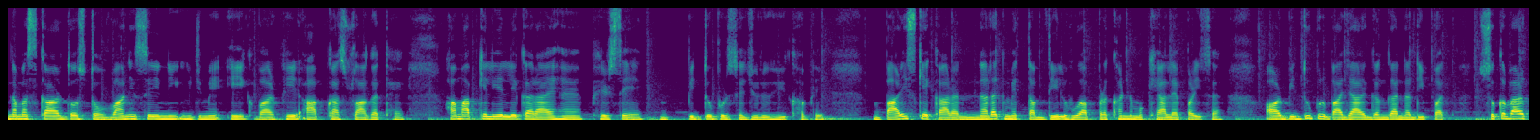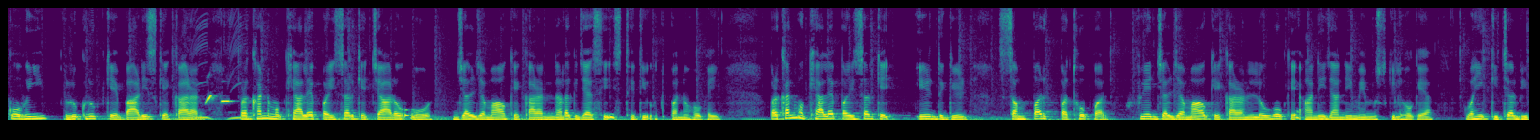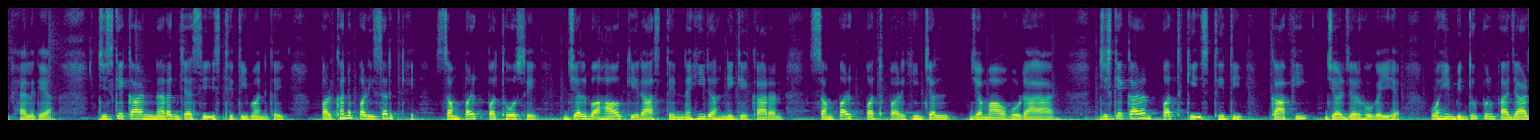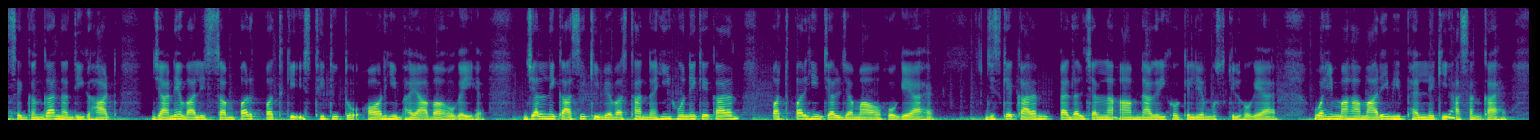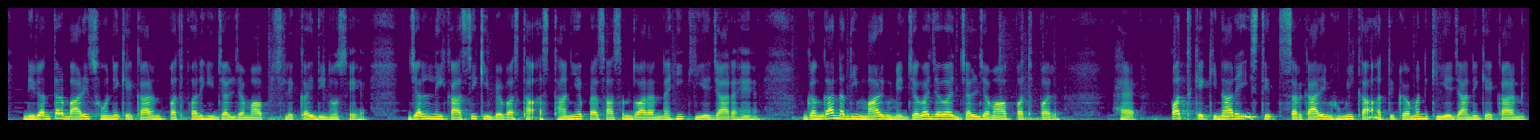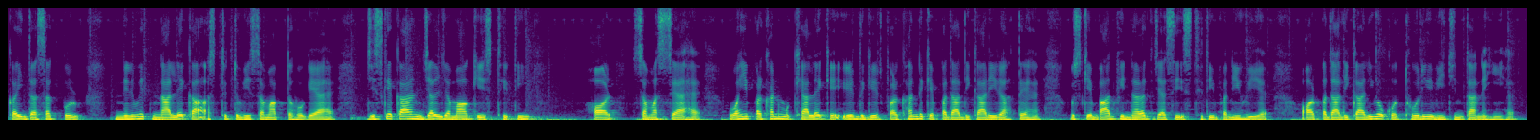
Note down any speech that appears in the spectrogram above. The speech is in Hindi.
नमस्कार दोस्तों, वाणी श्री न्यूज़ में एक बार फिर आपका स्वागत है। हम आपके लिए लेकर आए हैं फिर से बिद्दुपुर से जुड़ी हुई खबरें। बारिश के कारण नरक में तब्दील हुआ प्रखंड मुख्यालय परिसर और बिद्दुपुर बाज़ार गंगा नदी पथ। शुक्रवार को हुई रुक रुक के बारिश के कारण प्रखंड मुख्यालय परिसर के चारों ओर जल जमाव के कारण नरक जैसी स्थिति उत्पन्न हो गई। प्रखंड मुख्यालय परिसर के इर्द गिर्द संपर्क पथों पर हुए जल जमाव के कारण लोगों के आने जाने में मुश्किल हो गया। वहीं कीचड़ भी फैल गया, जिसके कारण नरक जैसी स्थिति बन गई। प्रखंड परिसर के संपर्क पथों से जल बहाव के रास्ते नहीं रहने के कारण संपर्क पथ पर ही जल जमाव हो रहा है, जिसके कारण पथ की स्थिति काफ़ी जर्जर हो गई है। वहीं बिद्दुपुर बाज़ार से गंगा नदी घाट जाने वाली संपर्क पथ की स्थिति तो और ही भयावह हो गई है। जल निकासी की व्यवस्था नहीं होने के कारण पथ पर ही जल जमाव हो गया है, जिसके कारण पैदल चलना आम नागरिकों के लिए मुश्किल हो गया है। वहीं महामारी भी फैलने की आशंका है। निरंतर बारिश होने के कारण पथ पर ही जल जमाव पिछले कई दिनों से है। जल निकासी की व्यवस्था स्थानीय प्रशासन द्वारा नहीं किए जा रहे हैं। गंगा नदी मार्ग में जगह जगह जल जमाव पथ पर है। पथ के किनारे स्थित सरकारी भूमि का अतिक्रमण किए जाने के कारण कई दशक पूर्व निर्मित नाले का अस्तित्व भी समाप्त हो गया है, जिसके कारण जल जमाव की स्थिति और समस्या है। वहीं प्रखंड मुख्यालय के इर्द गिर्द प्रखंड के पदाधिकारी रहते हैं। उसके बाद भी नरक जैसी स्थिति बनी हुई है और पदाधिकारियों को थोड़ी भी चिंता नहीं है।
